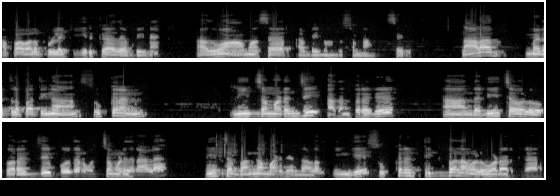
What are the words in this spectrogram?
அப்பாவால் பிள்ளைக்கு இருக்காது அப்படின்னு. அதுவும் ஆமாம் சார் அப்படின்னு வந்து சொன்னாங்க. சரி. நாலாம் இடத்துல பார்த்தீங்கன்னா சுக்கிரன் நீச்சம் அடைஞ்சு அதன் பிறகு அந்த நீச்ச வலுவு குறைஞ்சு புதன் உச்சமடைந்தனால நீச்ச பங்கம் அடைஞ்சிருந்தாலும் இங்கே சுக்கிரன் திக்பல வலுவோட இருக்கிறார்.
